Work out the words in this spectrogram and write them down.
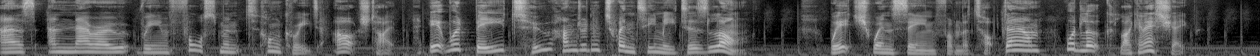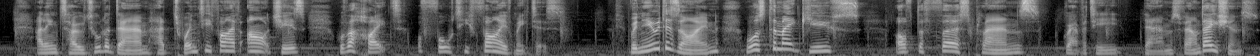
as a narrow reinforcement concrete arch type. It would be 220 metres long, which when seen from the top down would look like an S shape. And in total the dam had 25 arches with a height of 45 metres. The newer design was to make use of the first plan's gravity dam's foundations,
